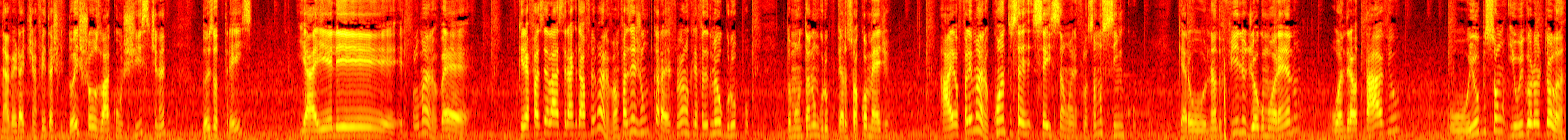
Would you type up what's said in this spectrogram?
Na verdade, tinha feito acho que dois shows lá com o Xiste, né? Dois ou três. E aí ele. Ele falou, mano, é. queria fazer lá, será que dá? Eu falei, mano, vamos fazer junto, cara. Ele falou, não, eu queria fazer do meu grupo. Tô montando um grupo, quero só comédia. Aí eu falei, mano, quantos vocês são? Ele falou, somos cinco. Que era o Nando Filho, o Diogo Moreno, o André Otávio, o Wilson e o Igor Ortolan.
